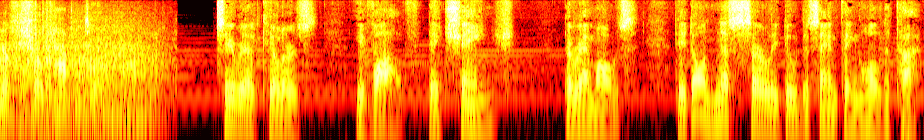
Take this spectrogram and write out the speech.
know for sure what happened to her. Serial killers evolve, they change their MOs. They don't necessarily do the same thing all the time.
